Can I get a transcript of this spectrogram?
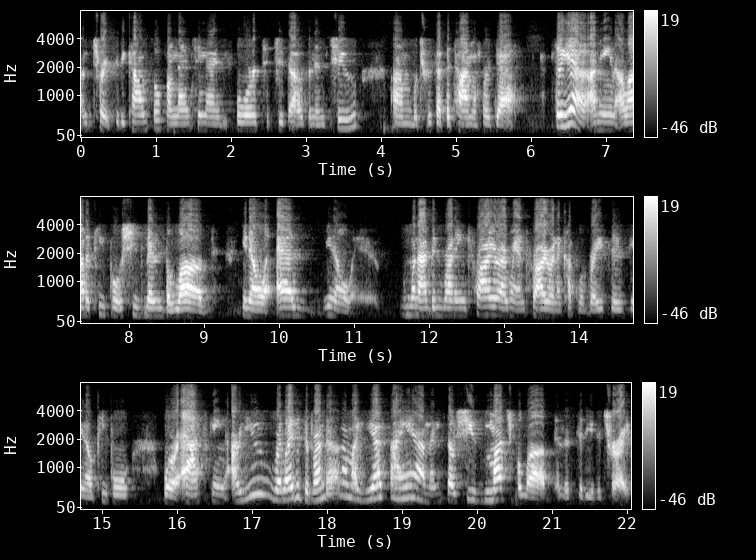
on Detroit City Council from 1994 to 2002 um, which was at the time of her death. So yeah, I mean, a lot of people. She's been beloved. You know, as you know, when I've been running prior, I ran prior in a couple of races. You know, people were asking, "Are you related to Brenda?" And I'm like, "Yes, I am." And so she's much beloved in the city of Detroit,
